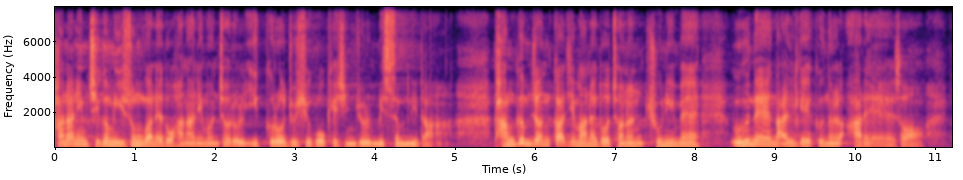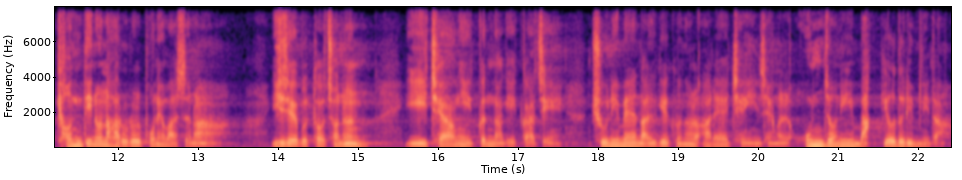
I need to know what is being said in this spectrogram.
하나님 지금 이 순간에도 하나님은 저를 이끌어 주시고 계신 줄 믿습니다. 방금 전까지만 해도 저는 주님의 은혜 날개 그늘 아래에서 견디는 하루를 보내왔으나 이제부터 저는 이 재앙이 끝나기까지 주님의 날개 그늘 아래 제 인생을 온전히 맡겨드립니다.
